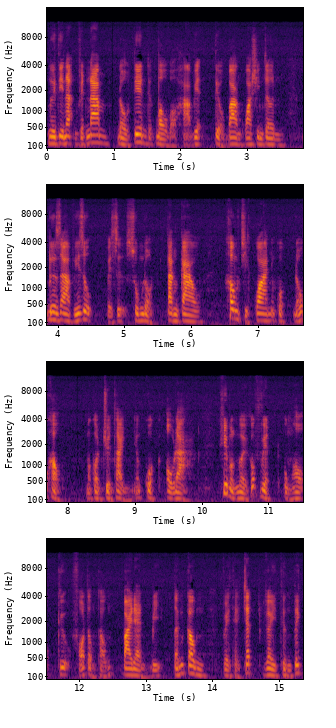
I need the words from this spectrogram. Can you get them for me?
người tị nạn Việt Nam đầu tiên được bầu vào Hạ viện tiểu bang Washington, đưa ra ví dụ về sự xung đột tăng cao không chỉ qua những cuộc đấu khẩu mà còn chuyển thành những cuộc ẩu đả khi một người gốc Việt ủng hộ cựu Phó Tổng thống Biden bị tấn công về thể chất gây thương tích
